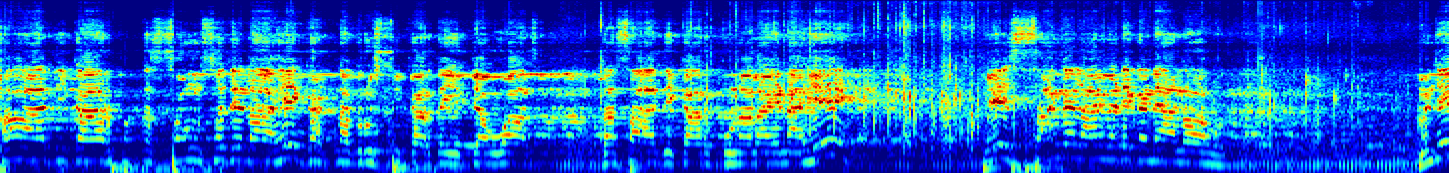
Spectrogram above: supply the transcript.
हा अधिकार फक्त संसदेला आहे. घटनादुरुस्ती करता येईल तेव्हाच. तसा अधिकार कुणालाही नाही. हे सांगायला आम्ही ठिकाणी आलो आहोत. म्हणजे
